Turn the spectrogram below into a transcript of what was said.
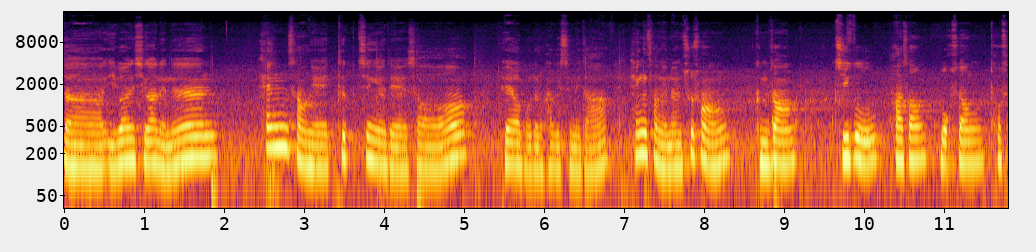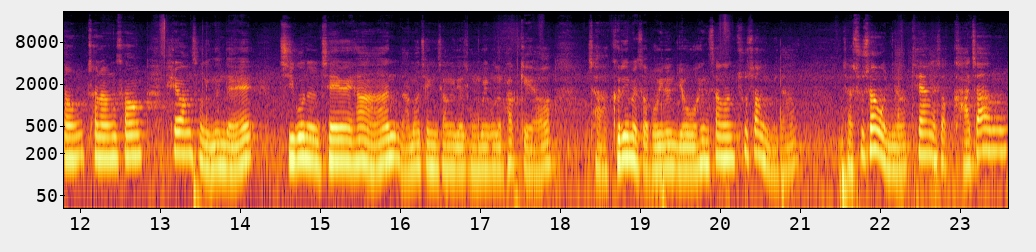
자, 이번 시간에는 행성의 특징에 대해서 배워보도록 하겠습니다. 행성에는 수성, 금성, 지구, 화성, 목성, 토성, 천왕성, 해왕성이 있는데 지구를 제외한 나머지 행성에 대해서 공부해 보도록 할게요. 자, 그림에서 보이는 이 행성은 수성입니다. 자, 수성은요, 태양에서 가장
